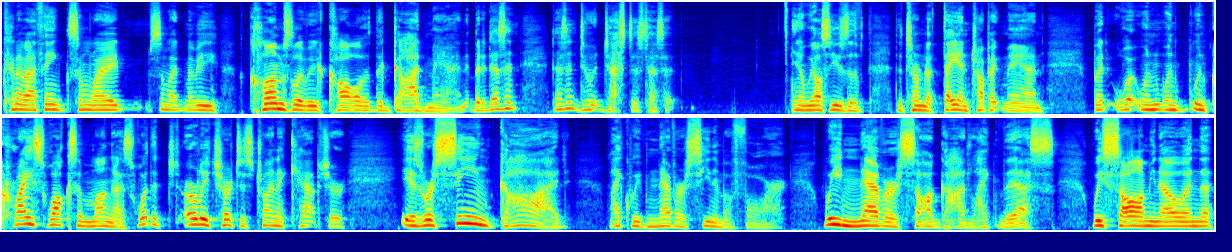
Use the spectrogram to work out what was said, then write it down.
kind of, I think, some way, somewhat maybe clumsily we call the God man, but it doesn't, doesn't do it justice, does it? You know, we also use the, the term the theanthropic man. But when, when, when Christ walks among us, what the early church is trying to capture is we're seeing God like we've never seen him before. We never saw God like this. We saw him, you know, in the,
